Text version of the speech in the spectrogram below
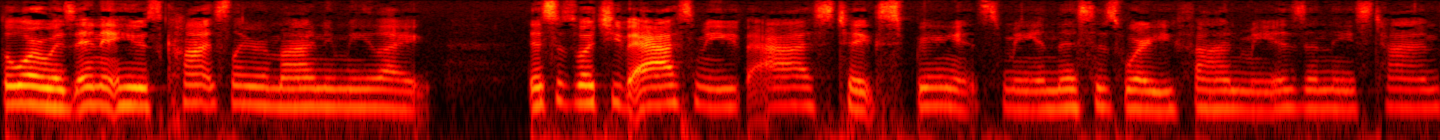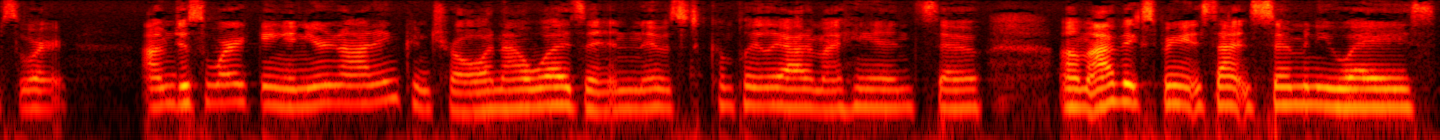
the Lord was in it. He was constantly reminding me like this is what you've asked me. You've asked to experience me, and this is where you find me. Is in these times where I'm just working and you're not in control. And I wasn't, and it was completely out of my hands. So um, I've experienced that in so many ways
